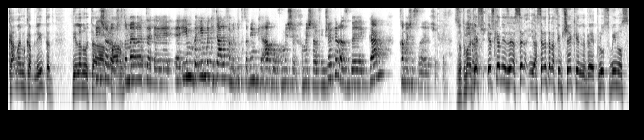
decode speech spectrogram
כמה הם מקבלים? תני לנו את הפער. פי שלוש, זאת אומרת, אה, אם, אם בכיתה א' הם מתוקצבים כארבע או חמשת אלפים שקל, אז בגן 15 אלף שקל. זאת אומרת, יש, יש כאן איזה עשרת אלפים שקל פלוס מינוס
